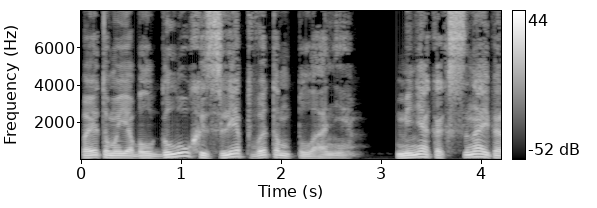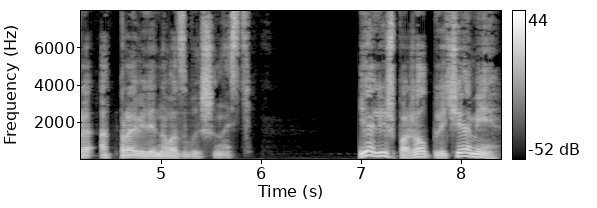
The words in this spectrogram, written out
поэтому я был глух и слеп в этом плане. Меня, как снайпера, отправили на возвышенность. Я лишь пожал плечами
